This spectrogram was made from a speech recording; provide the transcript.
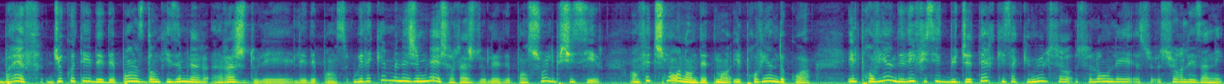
Bref, du côté des dépenses, donc ils aiment rajouter les, les dépenses. Oui, rajouter les dépenses, en fait, l'endettement, il provient de quoi? Il provient des déficits budgétaires qui s'accumulent sur, selon les, sur les années.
